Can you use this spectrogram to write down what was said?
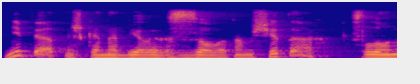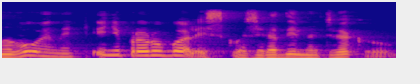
ни пятнышка на белых с золотом щитах, словно воины, и не прорубались сквозь ряды мертвяков.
